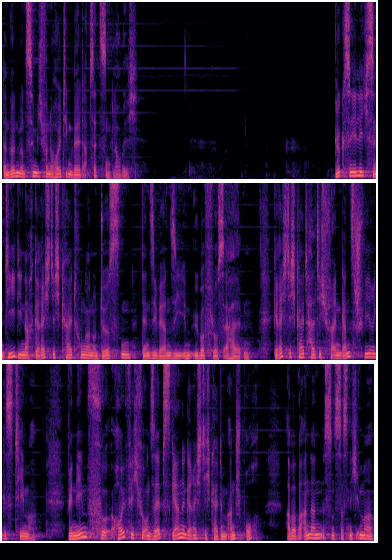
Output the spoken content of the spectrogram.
dann würden wir uns ziemlich von der heutigen Welt absetzen, glaube ich. Glückselig sind die, die nach Gerechtigkeit hungern und dürsten, denn sie werden sie im Überfluss erhalten. Gerechtigkeit halte ich für ein ganz schwieriges Thema. Wir nehmen für, häufig für uns selbst gerne Gerechtigkeit im Anspruch, aber bei anderen ist uns das nicht immer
